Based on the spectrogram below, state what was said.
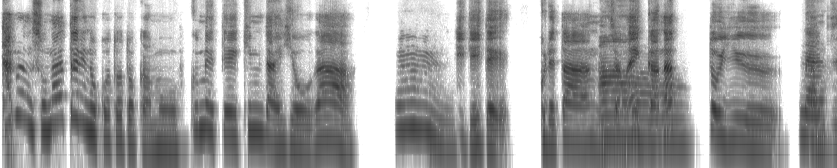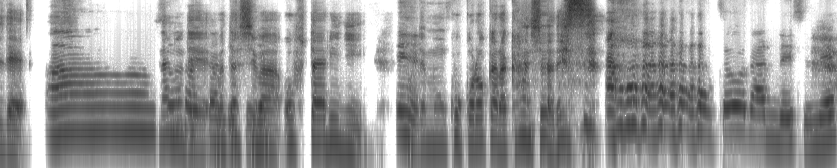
多分そのあたりのこととかも含めて、金代表がうん。聞いていてくれたんじゃないかなという感じで、あーあー、なのでね私、はお二人にええとても心から感謝です。あはははそうなんですね。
